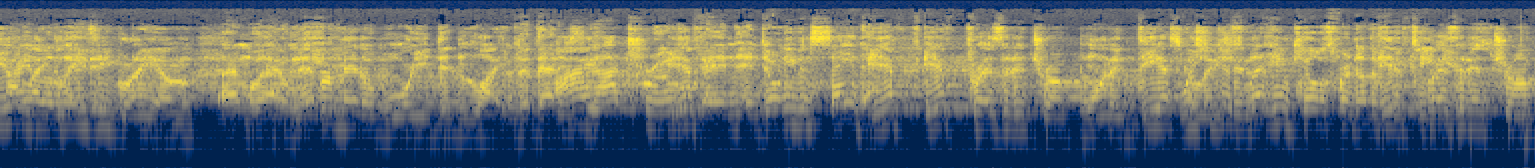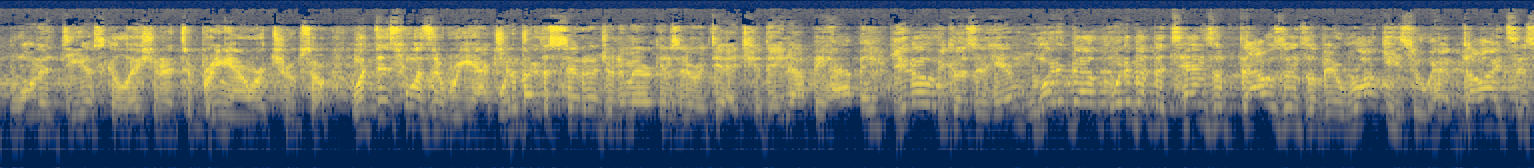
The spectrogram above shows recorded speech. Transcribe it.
you I like. Lindsey Graham I'm have never elated. met a war you didn't like. That- that is I- not true, If, and, and don't even say that. if if President Trump wanted de-escalation, we should just let him kill us for another 15 if President years. Trump wanted de-escalation and to bring our troops home, what this was a reaction. What about to, the 700 Americans that are dead? Should they not be happy? You know, because of him. What about what about the tens of thousands of Iraqis who have died since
